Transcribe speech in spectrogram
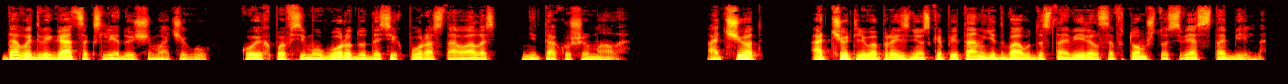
да выдвигаться к следующему очагу, коих по всему городу до сих пор оставалось не так уж и мало. «Отчет!» — отчетливо произнес капитан, едва удостоверился в том, что связь стабильна.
